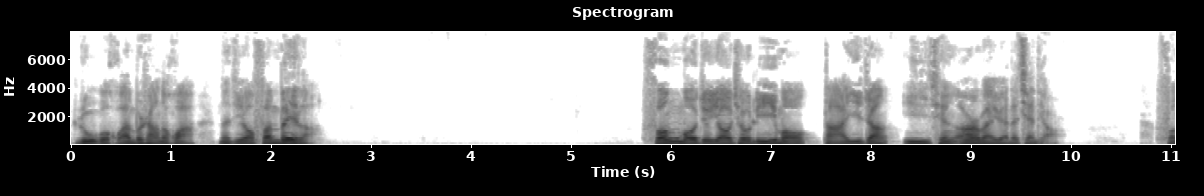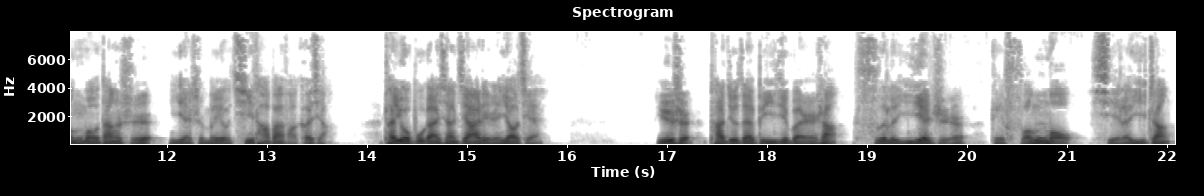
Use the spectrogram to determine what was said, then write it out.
如果还不上的话，那就要翻倍了。冯某就要求李某打一张一千二百元的欠条。冯某当时也是没有其他办法可想，他又不敢向家里人要钱，于是他就在笔记本上撕了一页纸，给冯某写了一张。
